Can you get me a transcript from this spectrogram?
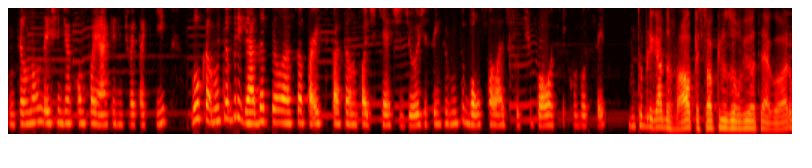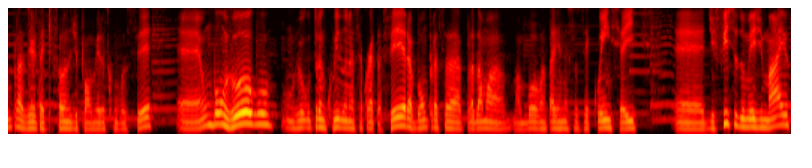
Então não deixem de acompanhar que a gente vai estar aqui. Luca, muito obrigada pela sua participação no podcast de hoje. É sempre muito bom falar de futebol aqui com você. Muito obrigado, Val, pessoal que nos ouviu até agora. Um prazer estar aqui falando de Palmeiras com você. É um bom jogo, um jogo tranquilo nessa quarta-feira, bom para dar uma, uma, boa vantagem nessa sequência aí é, difícil do mês de maio.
